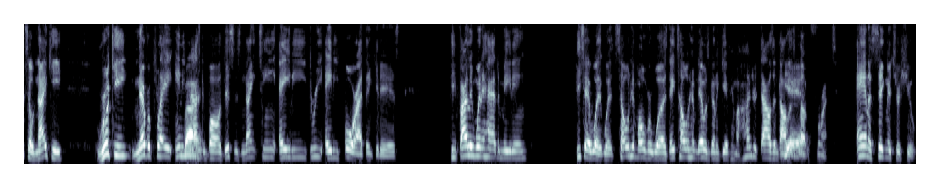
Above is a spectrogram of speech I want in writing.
So Nike rookie never played any right. basketball. This is 1983, 84, I think it is. He finally went and had the meeting. He said what what told him over was they told him they was going to give him a hundred thousand yeah. dollars up front and a signature shoe,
